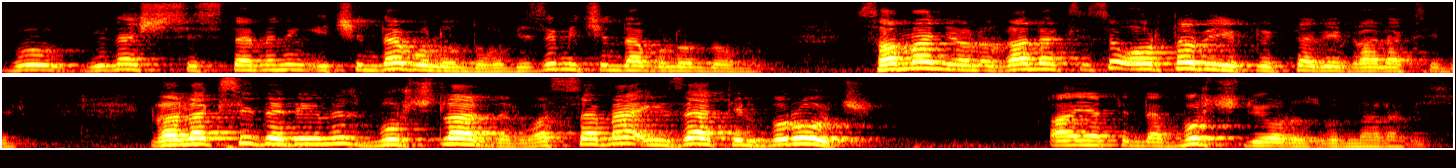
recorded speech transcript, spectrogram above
bu güneş sisteminin içinde bulunduğu, bizim içinde bulunduğumuz Samanyolu galaksisi orta büyüklükte bir galaksidir. Galaksi dediğimiz burçlardır. وَالسَّمَاءِ ذَاتِ الْبُرُوجِ Ayetinde burç diyoruz bunlara biz.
